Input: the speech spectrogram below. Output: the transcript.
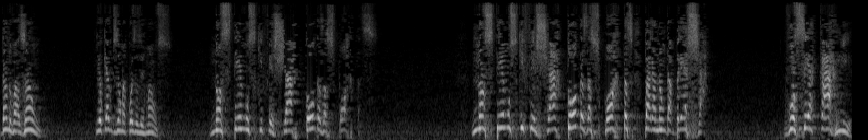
dando vazão, e eu quero dizer uma coisa aos irmãos: nós temos que fechar todas as portas nós temos que fechar todas as portas para não dar brecha. Você é carne.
